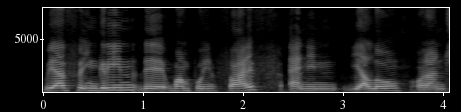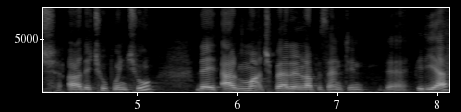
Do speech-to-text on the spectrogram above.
We have in green the 1.5, and in yellow, orange, uh, the 2.2. They are much better in representing the PDF.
